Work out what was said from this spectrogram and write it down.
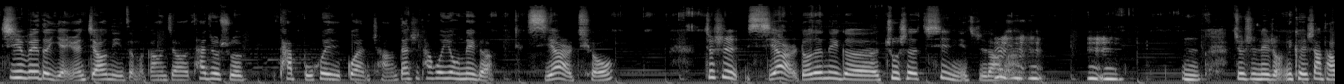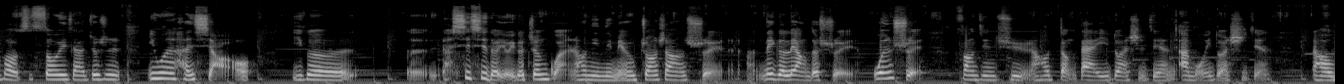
GV 的演员教你怎么肛交，他就说他不会灌肠，但是他会用那个洗耳球，就是洗耳朵的那个注射器，你知道吗？嗯嗯嗯，就是那种你可以上淘宝搜一下，就是因为很小一个呃细细的有一个针管，然后你里面装上水啊、那个量的水温水放进去，然后等待一段时间，按摩一段时间，然后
